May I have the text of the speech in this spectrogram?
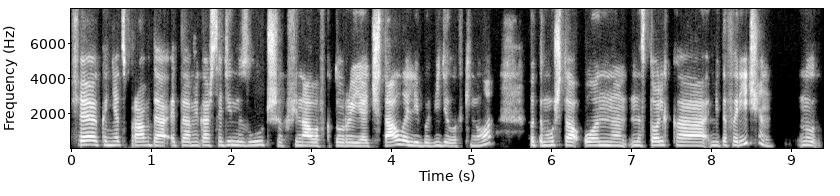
Вообще, "Конец, правда"- это, мне кажется, один из лучших финалов, которые я читала либо видела в кино, потому что он настолько метафоричен. Ну,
